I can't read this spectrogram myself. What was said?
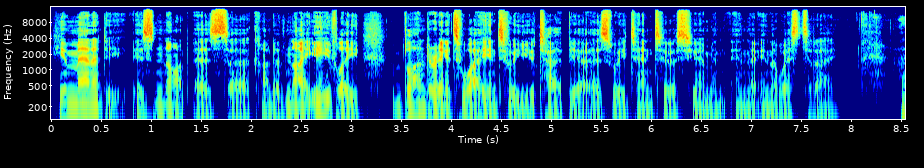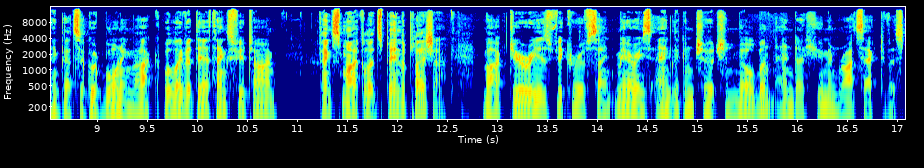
Humanity is not as uh, kind of naively blundering its way into a utopia as we tend to assume in, in, the, in the West today. I think that's a good warning, Mark. We'll leave it there. Thanks for your time. Thanks, Michael. It's been a pleasure. Mark Durie is Vicar of St Mary's Anglican Church in Melbourne and a human rights activist.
